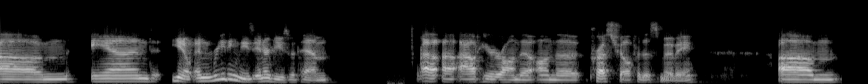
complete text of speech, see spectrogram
Um, and you know, and reading these interviews with him uh, uh, out here on the on the press trail for this movie, um,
